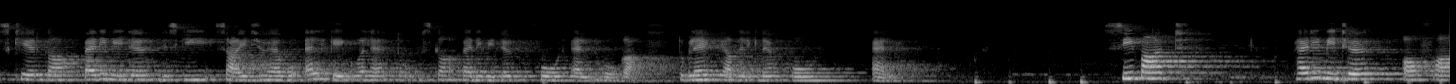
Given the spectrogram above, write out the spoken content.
स्क्वायर का पेरीमीटर जिसकी साइड जो है वो एल के इक्वल है तो उसका पेरीमीटर फोर एल होगा। तो ब्लैक पे आपने लिखना है four L C part perimeter of a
